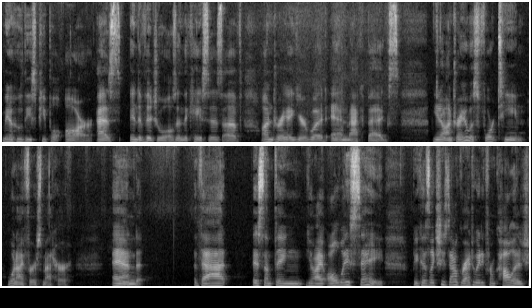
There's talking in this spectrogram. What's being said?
you know who these people are as individuals in the cases of Andraya Yearwood and Mack Beggs. You know, Andraya was 14 when I first met her. And that is something, you know, I always say because like she's now graduating from college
